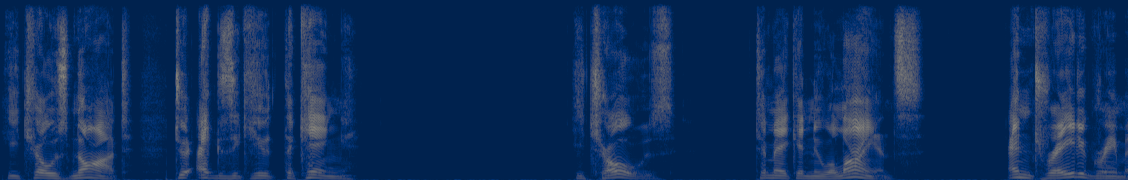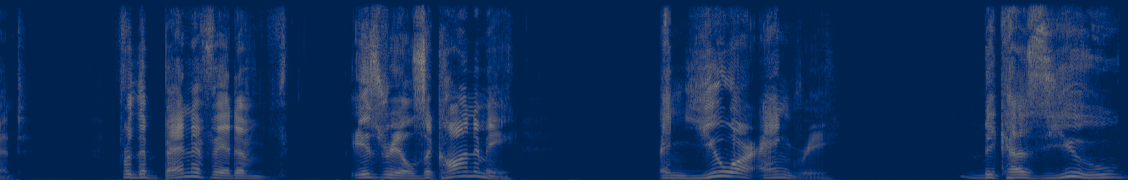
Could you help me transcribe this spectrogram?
he chose not to execute the king. He chose to make a new alliance and trade agreement for the benefit of Israel's economy. And you are angry because you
